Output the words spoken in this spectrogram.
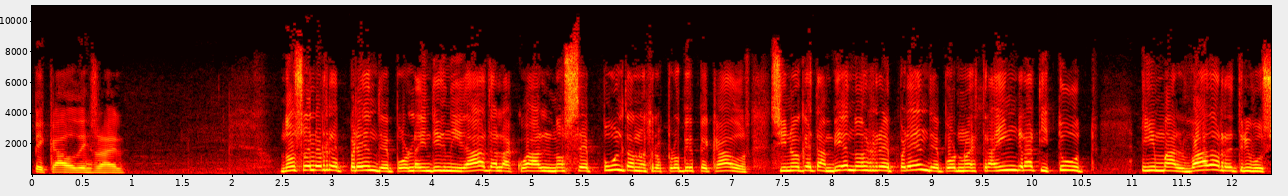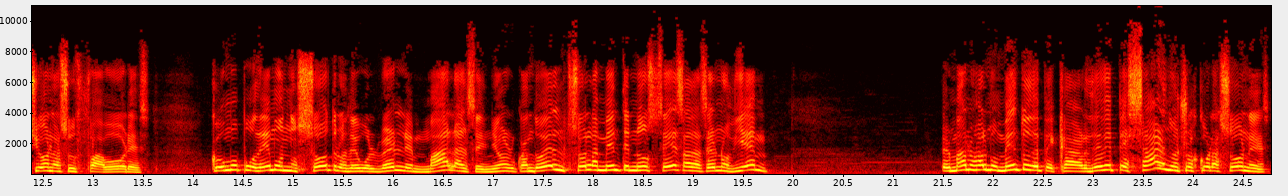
pecado de Israel. No solo reprende por la indignidad a la cual nos sepultan nuestros propios pecados, sino que también nos reprende por nuestra ingratitud y malvada retribución a sus favores. ¿Cómo podemos nosotros devolverle mal al Señor cuando Él solamente no cesa de hacernos bien? Hermanos, al momento de pecar debe pesar nuestros corazones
